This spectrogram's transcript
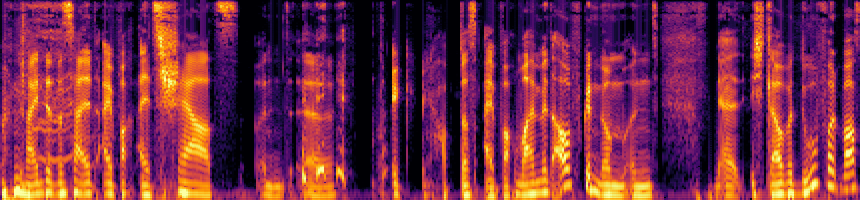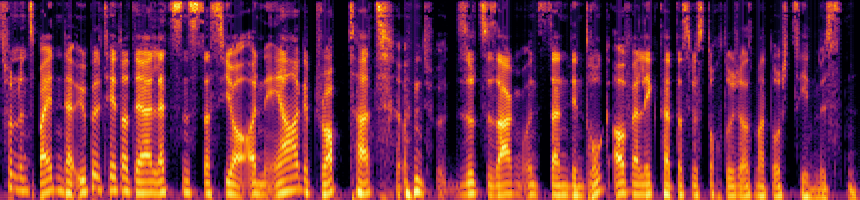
und meinte das halt einfach als Scherz. Und äh, ich, ich habe das einfach mal mit aufgenommen. Und äh, ich glaube, du von, warst von uns beiden der Übeltäter, der letztens das hier on air gedroppt hat und sozusagen uns dann den Druck auferlegt hat, dass wir es doch durchaus mal durchziehen müssten.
